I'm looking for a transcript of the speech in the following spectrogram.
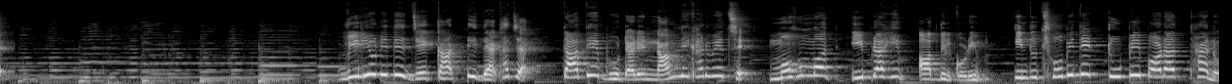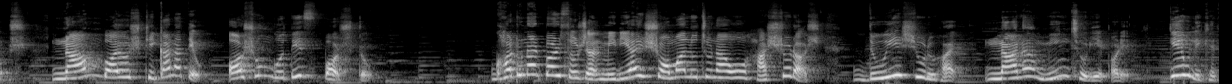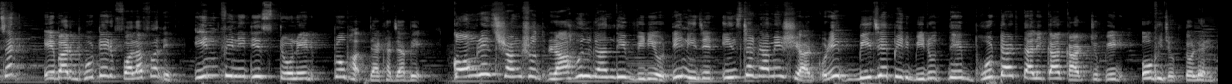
ভিডিওটিতে যে কার্ডটি দেখা যায়, তাতে ভোটারের নাম লেখা রয়েছে, মোহাম্মদ ইব্রাহিম আব্দুল করিম। কিন্তু ছবিতে টুপি পরা থ্যানোস নাম, বয়স, ঠিকানাতেও অসঙ্গতি স্পষ্ট। ঘটনার পর সোশ্যাল মিডিয়ায় সমালোচনা ও হাস্যরস দুই শুরু হয়, নানা মিম ছড়িয়ে পড়ে। কেউ লিখেছেন, এবার ভোটের ফলাফলে ইনফিনিটি স্টোনের প্রভাব দেখা যাবে। কংগ্রেস সাংসদ রাহুল গান্ধী ভিডিওটি নিজের ইনস্টাগ্রামে শেয়ার করে বিজেপির বিরুদ্ধে ভোটার তালিকা কারচুপির অভিযোগ তোলেন।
